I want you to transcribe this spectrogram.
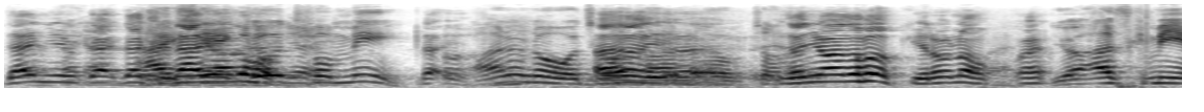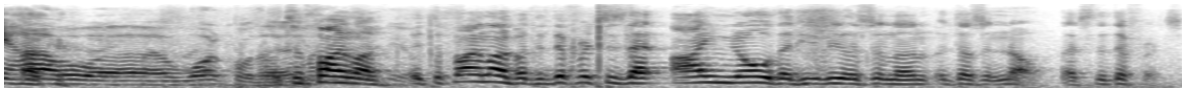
then you that, that's I now you're on the hook. good for me. That- I don't know what's Uh, going on. uh, then you're on the hook. You don't know. Right. You ask me how uh, work with It's a fine line. It's a fine line, but the difference is that I know that he really doesn't know, doesn't know. That's the difference.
